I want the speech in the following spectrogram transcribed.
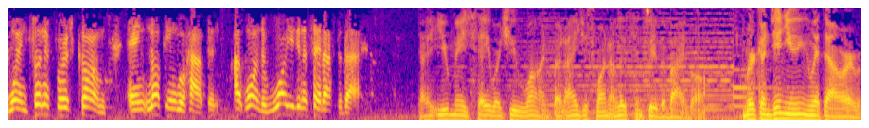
when 21st comes and nothing will happen. I wonder what you're going to say after that. Uh, you may say what you want, but I just want to listen to the Bible. We're continuing with our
